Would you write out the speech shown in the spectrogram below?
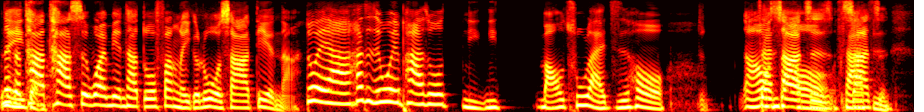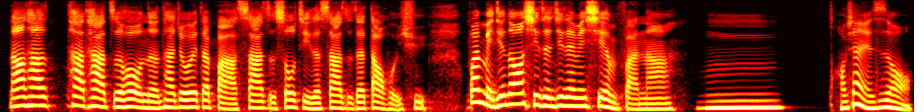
那个踏踏是外面它多放了一个落沙垫呐。对啊，它只是会怕说你你毛出来之后，然后沙子沙子，然后它踏踏之后呢，它就会再把沙子收集的沙子再倒回去，不然每天都用吸尘器在那边吸很烦呐。嗯。好像也是哦，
